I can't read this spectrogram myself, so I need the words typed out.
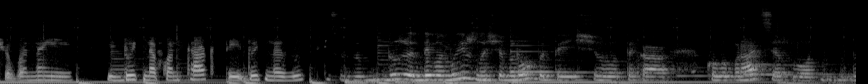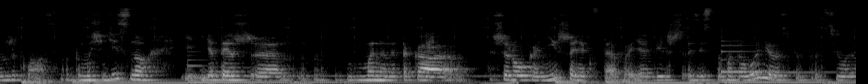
що вони йдуть на контакти, йдуть на зустріч. Дуже дивовижно, що ви робите, і що така колаборація плотна, дуже класно. Тому що дійсно я теж е, в мене не така широка ніша, як в тебе. Я більш зі стоматологією співпрацюю.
